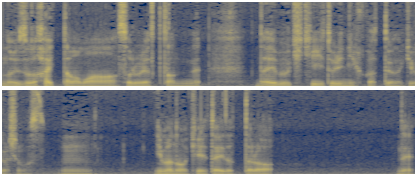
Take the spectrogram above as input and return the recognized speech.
ノイズが入ったままそれをやってたんでね、だいぶ聞き取りにくかったような気がします。うん。今の携帯だったら、ね、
